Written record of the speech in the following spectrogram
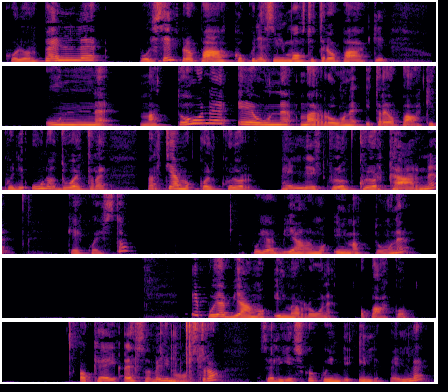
color pelle poi sempre opaco quindi adesso vi mostro i tre opachi. Un mattone e un marrone, i tre opachi, quindi 1, 2, 3. Partiamo col color pelle, il color, color carne, che è questo. Poi abbiamo il mattone e poi abbiamo il marrone opaco. Ok, adesso ve li mostro se riesco, quindi il pelle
